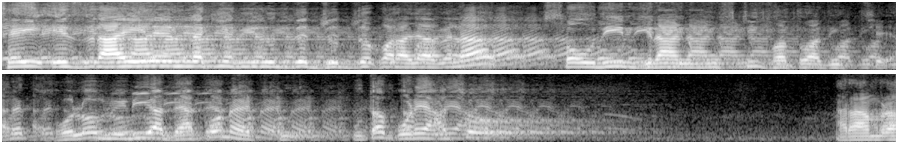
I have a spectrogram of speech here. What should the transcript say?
সেই ইসরায়েলের নাকি বিরুদ্ধে যুদ্ধ করা যাবে না, সৌদির গ্র্যান্ড মুফতি ফতোয়া দিচ্ছে। আরে হলো মিডিয়া, দেখো না একটু কোথা পড়ে আছো? আর আমরা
